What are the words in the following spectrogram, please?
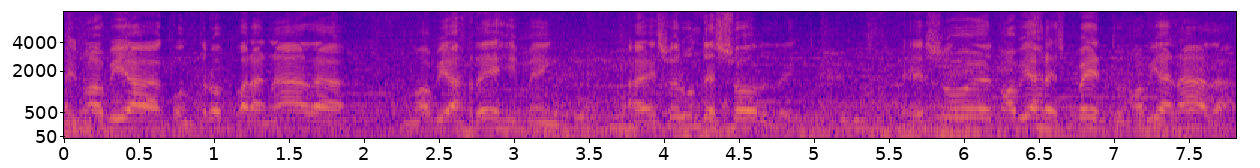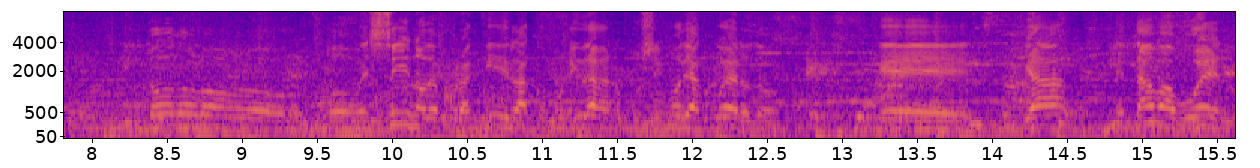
Ahí no había control para nada, no había régimen, ah, eso era un desorden, eso no había respeto, no había nada. Y todos los, vecinos de por aquí, la comunidad, nos pusimos de acuerdo que ya estaba bueno.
